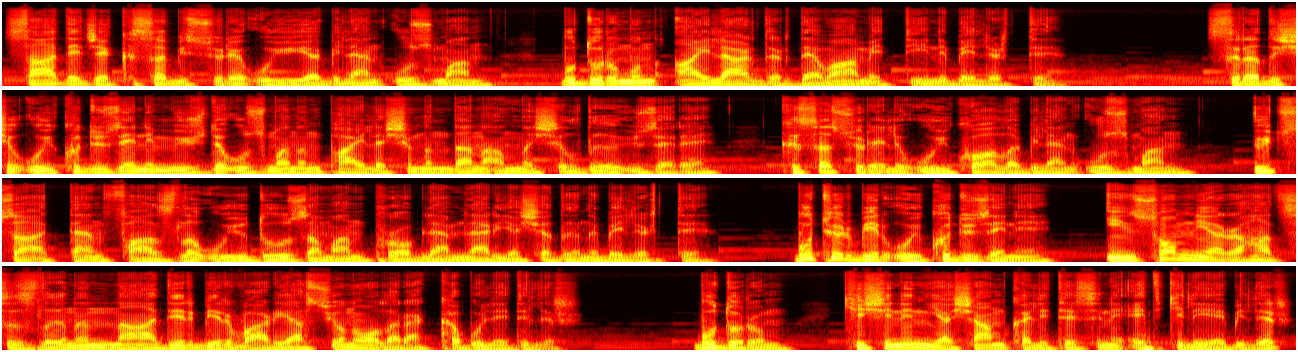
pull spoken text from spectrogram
sadece kısa bir süre uyuyabilen uzman, bu durumun aylardır devam ettiğini belirtti. Sıradışı uyku düzeni müjde uzmanın paylaşımından anlaşıldığı üzere, kısa süreli uyku alabilen uzman, 3 saatten fazla uyuduğu zaman problemler yaşadığını belirtti. Bu tür bir uyku düzeni, insomnia rahatsızlığının nadir bir varyasyonu olarak kabul edilir. Bu durum, kişinin yaşam kalitesini etkileyebilir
